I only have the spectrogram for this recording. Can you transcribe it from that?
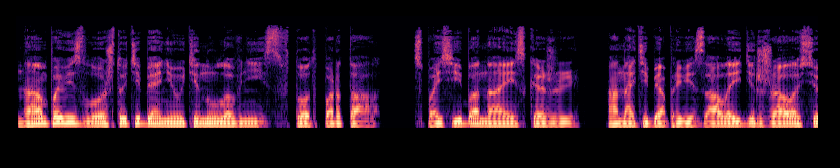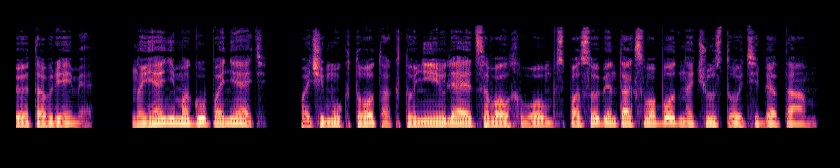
Нам повезло, что тебя не утянуло вниз, в тот портал. Спасибо, Най, скажи. Она тебя привязала и держала все это время. Но я не могу понять, почему кто-то, кто не является волхвом, способен так свободно чувствовать себя там.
